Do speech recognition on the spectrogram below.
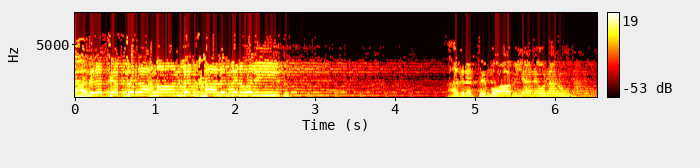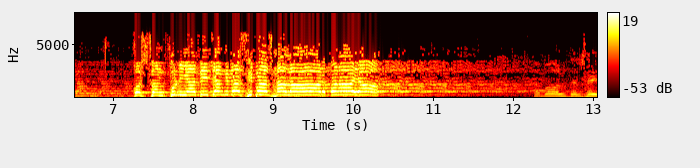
حضرت عبد الرحمان بن خالد بن ولید۔ حضرت معاویہ نے انہوں دنیا دی جنگ دا سپا سالار بنایا۔ بولتے سی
